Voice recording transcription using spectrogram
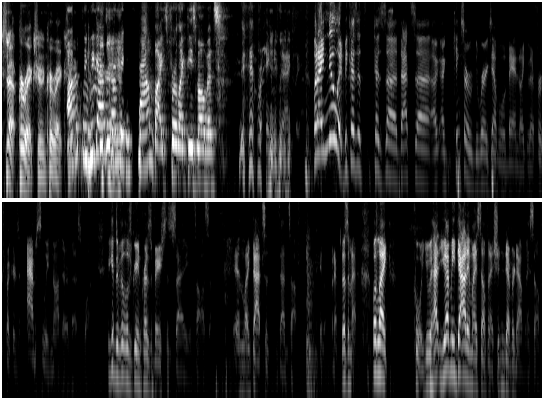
snap correction. Correction. Honestly, we gotta start making sound bites for like these moments. right, exactly. but I knew it because it's because uh, that's uh, uh, Kinks are the rare example of a band like their first record is absolutely not their best one. If you get the Village Green Preservation Society, it's awesome, and like that's a that's off. Anyway, whatever, doesn't matter. But like, cool. You had you had me doubting myself, and I should never doubt myself.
